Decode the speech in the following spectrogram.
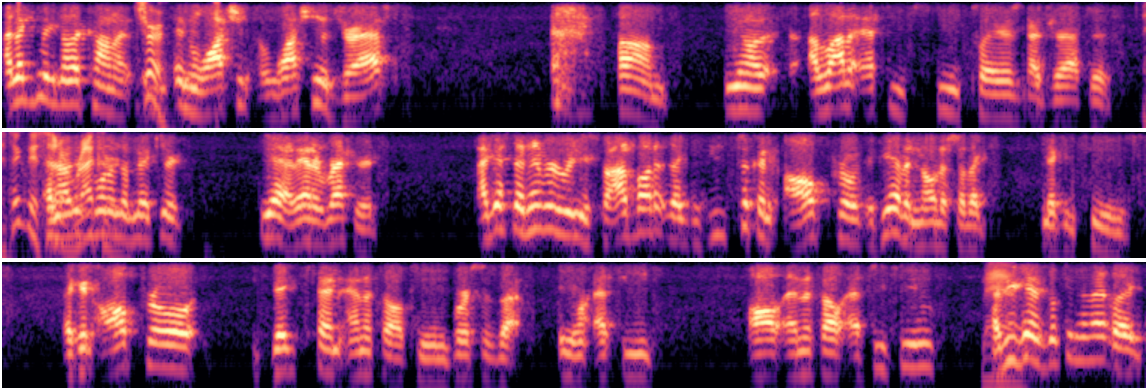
I'd like to make another comment. Sure. In watching watching the draft, um, you know, a lot of SEC players got drafted, I think they set and I a just record. wanted to make your, yeah, they had a record. I guess I never really thought about it. Like, if you took an All-Pro, if you haven't noticed, I like making teams, like an All-Pro Big Ten NFL team versus a you know SE All NFL SE team. Have you guys looked into that? Like,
